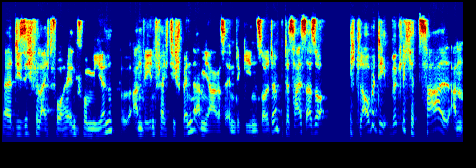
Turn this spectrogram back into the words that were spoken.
äh, die sich vielleicht vorher informieren, an wen vielleicht die Spende am Jahresende gehen sollte. Das heißt also, ich glaube, die wirkliche Zahl an,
